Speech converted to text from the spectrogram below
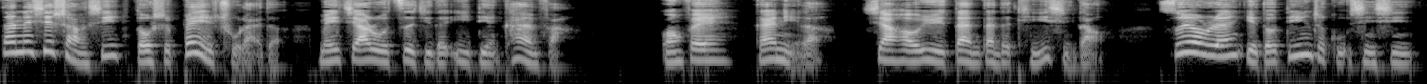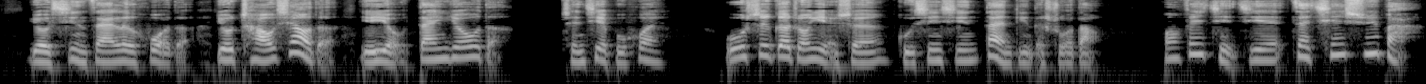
但那些赏析都是背出来的，没加入自己的一点看法。王妃，该你了。夏侯玉淡淡的提醒道。所有人也都盯着古欣欣，有幸灾乐祸的，有嘲笑的，也有担忧的。臣妾不会无视各种眼神，古欣欣淡定地说道：“王妃姐姐在谦虚吧？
